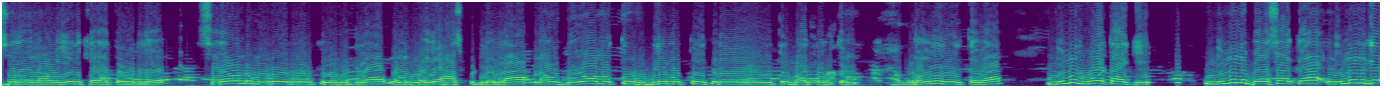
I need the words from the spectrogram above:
ಸರ್ ನಾವು ಏನು ಕೇಳತ್ತವ್ರಿಗೆ ಅವ್ರಿಗೆ? ಸರೌಂಡ್ ಮೂರುವರೆ ನೂರು ಕಿಲೋಮೀಟರ್ ನಮ್ಗೆ ಒಳ್ಳೆ ಹಾಸ್ಪಿಟ್ಲ್ ಇಲ್ಲ. ನಾವು ಗೋವಾ ಮತ್ತು ಹುಬ್ಳಿ ಮತ್ತು ಈ ಕಡೆ ಉತ್ತರ ಭಾಗಕ್ಕೆ ಹೋಗ್ತೇವೆ. ಮಂಗಳೂರು ಹೋಗ್ತೇವೆ. ನಿಮಗೆ ಓಟ್ ಹಾಕಿ ನಿಮ್ಮನ್ನ ಬೆಳೆಸಾಕ ನಿಮಗೆ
